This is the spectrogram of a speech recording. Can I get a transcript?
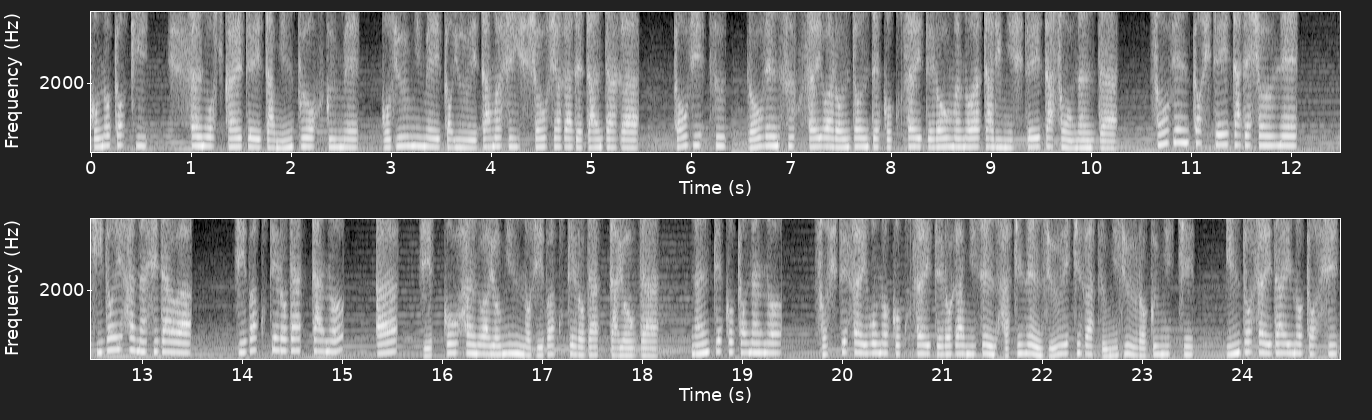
この時、出産を控えていた妊婦を含め、52名という痛ましい死傷者が出たんだが、当日、ローレンス夫妻はロンドンで国際テロを目の当たりにしていたそうなんだ。騒然としていたでしょうね。ひどい話だわ。自爆テロだったの？ああ、実行犯は4人の自爆テロだったようだ。なんてことなの。そして最後の国際テロが2008年11月26日、インド最大の都市、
